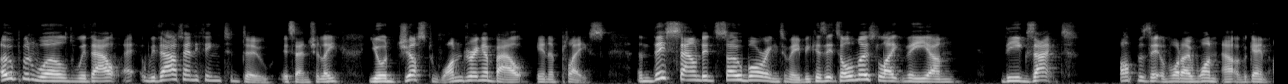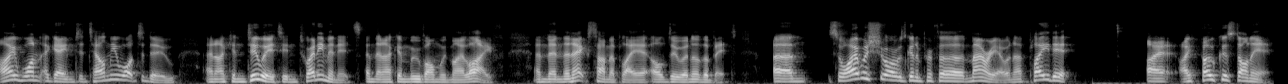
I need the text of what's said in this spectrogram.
open world without without anything to do. Essentially, you're just wandering about in a place. And this sounded so boring to me because it's almost like the um, the exact opposite of what I want out of a game. I want a game to tell me what to do, and I can do it in 20 minutes, and then I can move on with my life. And then the next time I play it, I'll do another bit. Um, so I was sure I was going to prefer Mario, and I played it. I, I focused on it,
